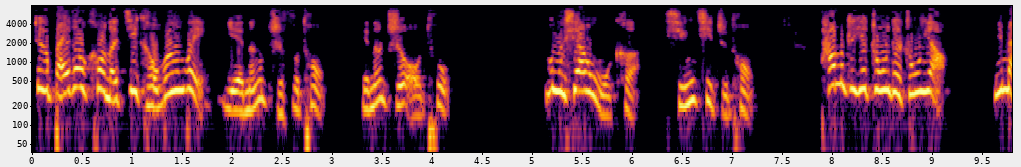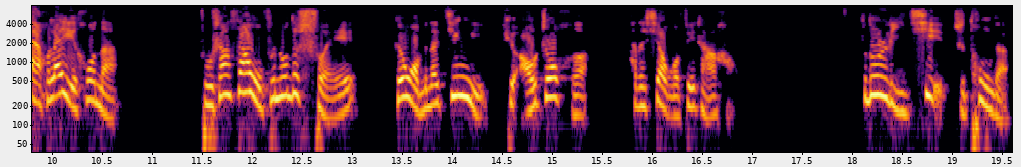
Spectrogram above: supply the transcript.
这个白豆蔻呢，既可温胃，也能止腹痛，也能止呕吐。木香五克，行气止痛。他们这些中医的中药，你买回来以后呢，煮上三五分钟的水，跟我们的粳米去熬粥喝，它的效果非常好。这都是理气止痛的。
